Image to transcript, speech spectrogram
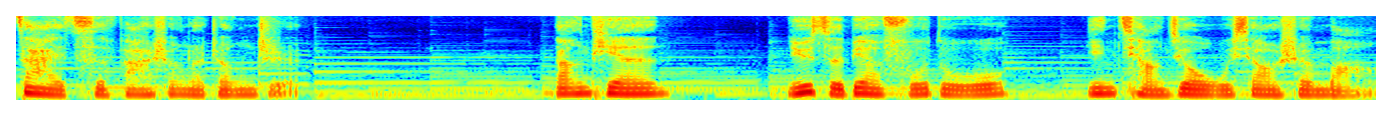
再次发生了争执。当天，女子便服毒，因抢救无效身亡。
